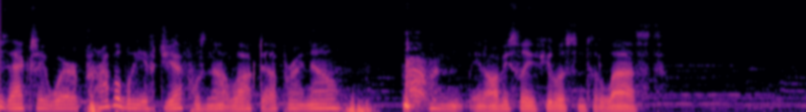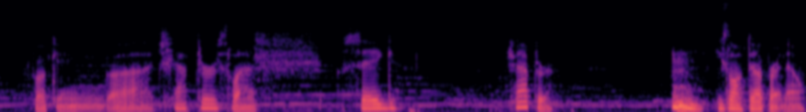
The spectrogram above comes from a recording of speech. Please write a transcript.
Is actually where probably if Jeff was not locked up right now, and, and obviously if you listen to the last fucking uh, chapter slash seg chapter, he's locked up right now.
